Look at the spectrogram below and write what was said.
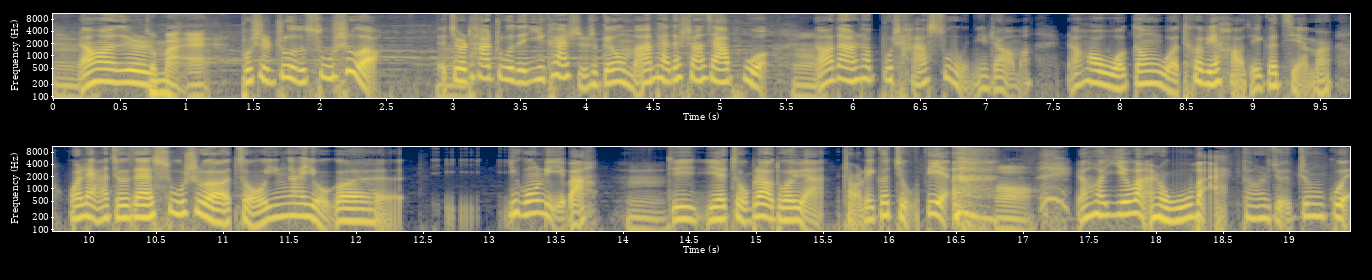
嗯，然后就就是买，不是住的宿舍，嗯就是他住的一开始是给我们安排的上下铺，嗯然后但是他不查宿，你知道吗？然后我跟我特别好的一个姐们儿，我俩就在宿舍走，应该有个一公里吧，嗯就也走不了多远，找了一个酒店，哦，然后一晚上五百，当时觉得真贵。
